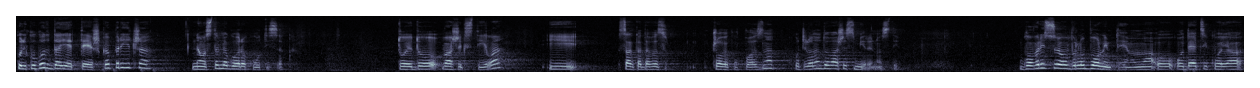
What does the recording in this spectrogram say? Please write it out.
koliko god da je teška priča, ne ostavlja gorak utisak. To je do vašeg stila i sad kada vas čovek upozna, očigledno do vaše smirenosti. Govori se o vrlo bolnim temama, o, o deci koja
